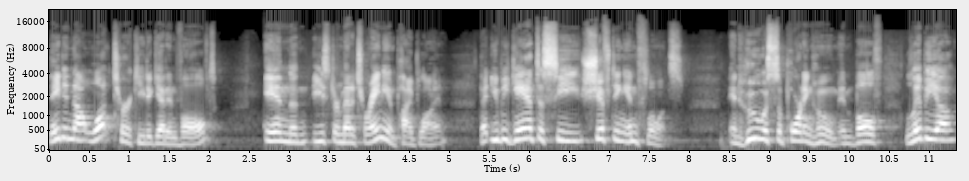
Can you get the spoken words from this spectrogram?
they did not want Turkey to get involved in the Eastern Mediterranean pipeline, that you began to see shifting influence in who was supporting whom in both Libya,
